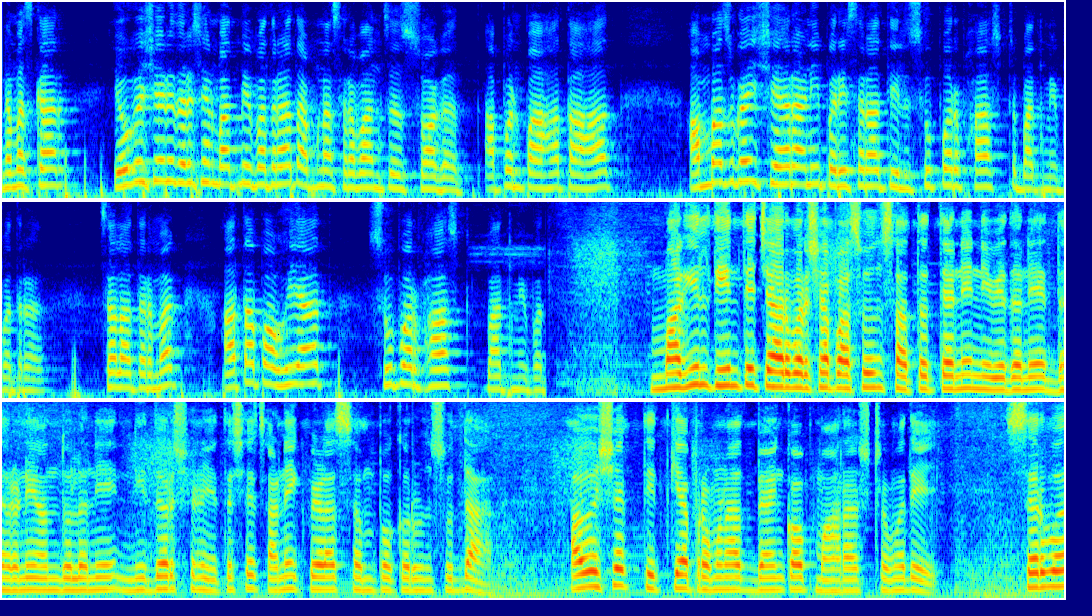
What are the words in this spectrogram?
नमस्कार. योगेश्वरी दर्शन बातमीपत्रात आपणा सर्वांचं स्वागत. आपण पाहत आहात अंबाजोगाई शहर आणि परिसरातील सुपरफास्ट बातमीपत्र. चला तर मग आता पाहूयात सुपरफास्ट बातमीपत्र. मागील तीन ते चार वर्षापासून सातत्याने निवेदने धरणे आंदोलने निदर्शने तसेच अनेक वेळा संप करून सुद्धा आवश्यक तितक्या प्रमाणात बँक ऑफ महाराष्ट्रामध्ये सर्व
